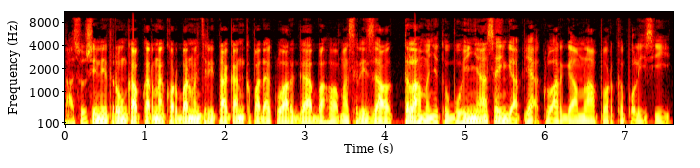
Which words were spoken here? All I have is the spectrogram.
Kasus ini terungkap karena korban menceritakan kepada keluarga bahwa Mas Rizal telah menyetubuhinya sehingga pihak keluarga melapor ke polisi.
